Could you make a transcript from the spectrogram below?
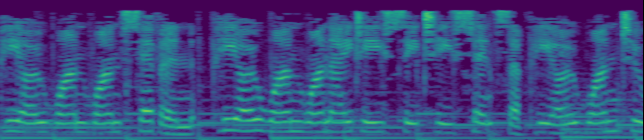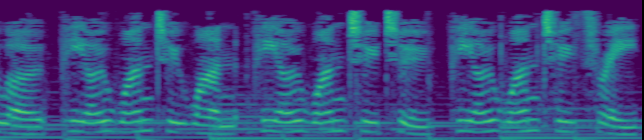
P0117, P0118 ECT sensor P0120, P0121, P0122, P0123,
